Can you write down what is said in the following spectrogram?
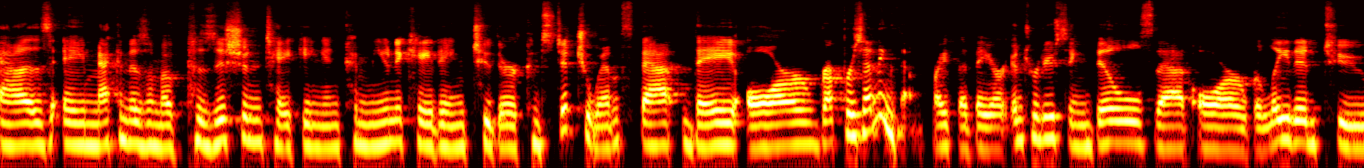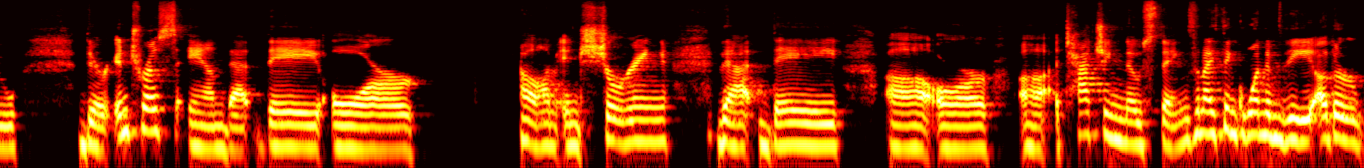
as a mechanism of position taking and communicating to their constituents that they are representing them, right? That they are introducing bills that are related to their interests and that they are um, ensuring that they uh, are uh, attaching those things. And I think one of the other,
